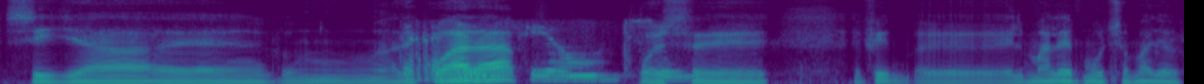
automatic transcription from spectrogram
silla adecuada, pues en fin, el mal es mucho mayor.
